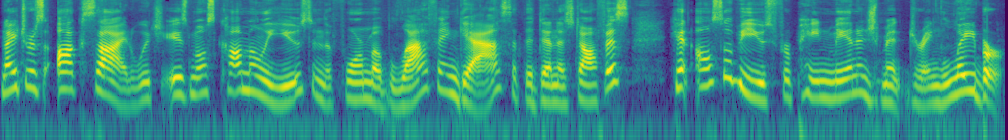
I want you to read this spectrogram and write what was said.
Nitrous oxide, which is most commonly used in the form of laughing gas at the dentist office, can also be used for pain management during labor.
